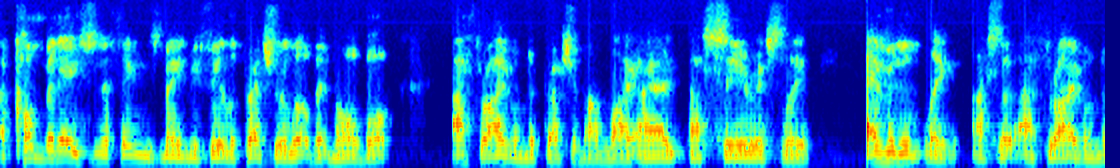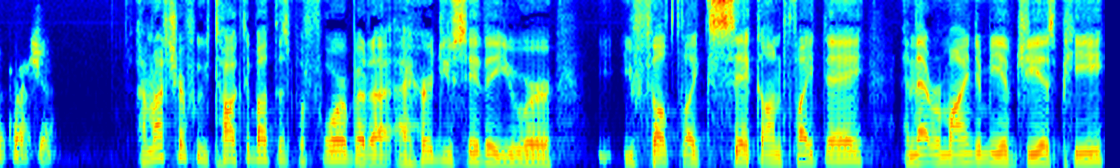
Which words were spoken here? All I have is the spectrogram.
a combination of things made me feel the pressure a little bit more. But I thrive under pressure, man. Like I, I seriously, evidently, I, I thrive under pressure. I'm not sure if we've talked about this before, but I, I heard you say that you were you felt like sick on fight day, and that reminded me of GSP.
